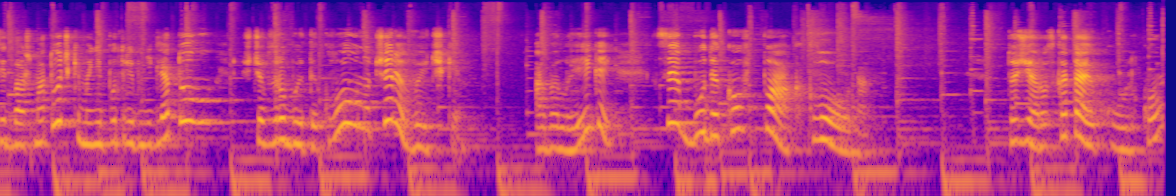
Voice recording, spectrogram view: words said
Ці два шматочки мені потрібні для того, щоб зробити клоуну черевички. А великий це буде ковпак клоуна. Тож я розкатаю кульку,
